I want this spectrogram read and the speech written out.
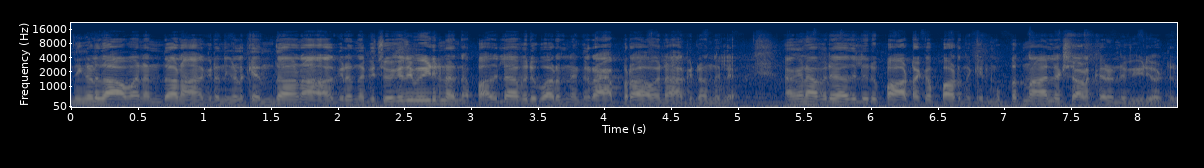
നിങ്ങൾ ആവാൻ എന്താണ് ആഗ്രഹം നിങ്ങൾക്ക് എന്താണ് ആഗ്രഹം എന്നൊക്കെ ചോദിക്കുന്ന വീഡിയോ ഉണ്ടായിരുന്നു അപ്പോൾ അതിൽ അവർ പറഞ്ഞു നിങ്ങൾക്ക് റാപ്പർ ആവാൻ ആഗ്രഹമൊന്നുമില്ല അങ്ങനെ അവർ അതിലൊരു പാട്ടൊക്കെ പാടുന്ന കയറി മുപ്പത്തിനാല് ലക്ഷം ആൾക്കാരുണ്ട് വീഡിയോ ആയിട്ട്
